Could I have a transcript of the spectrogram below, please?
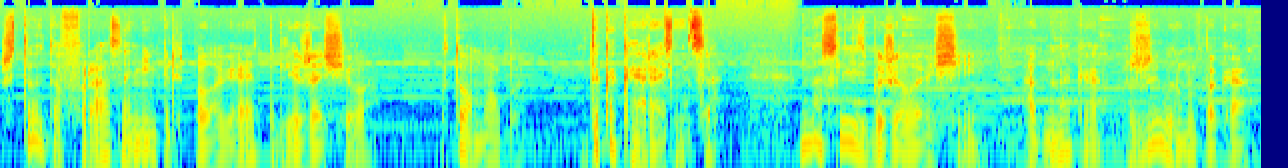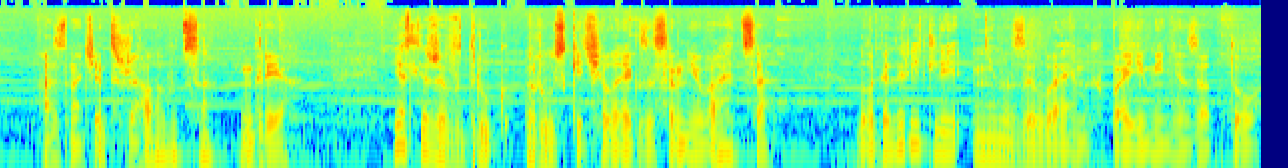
что эта фраза не предполагает подлежащего. Кто мог бы? Да какая разница? Нашлись бы желающие. Однако живы мы пока, а значит жаловаться – грех. Если же вдруг русский человек засомневается, благодарить ли неназываемых по имени за то,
